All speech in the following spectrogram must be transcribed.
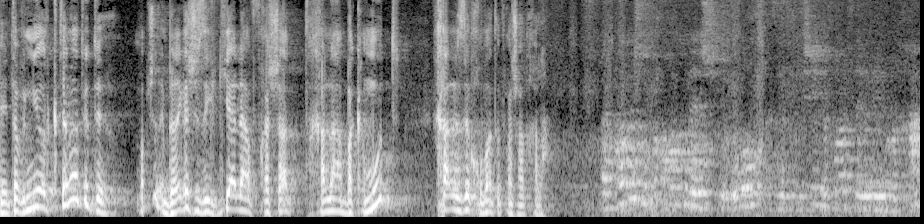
אה, תבניות קטנות יותר. לא משנה, ברגע שזה הגיע להפרשת חלה בכמות, חל על זה חובת הפרשת חלה. אבל כל מה שהוא פחות מהשיעור, אז מפרישים בכל אופן מברכה,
